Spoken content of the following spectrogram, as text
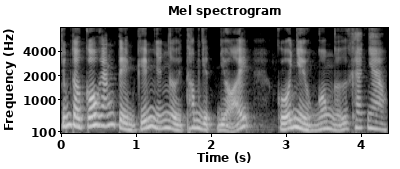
chúng tôi cố gắng tìm kiếm những người thông dịch giỏi của nhiều ngôn ngữ khác nhau.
